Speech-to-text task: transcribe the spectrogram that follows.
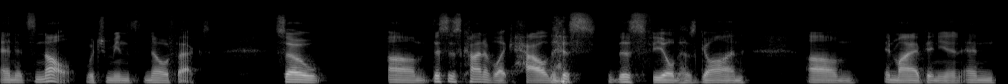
and it's null, which means no effect. So um, this is kind of like how this this field has gone, um, in my opinion. And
